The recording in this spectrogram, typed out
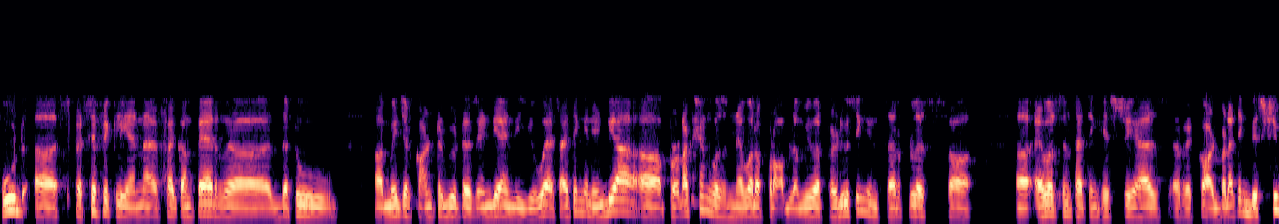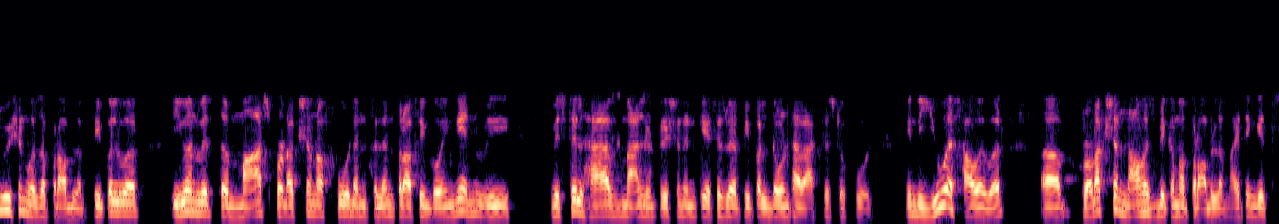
food uh, specifically, and if I compare uh, the two uh, major contributors, India and the US, I think in India uh, production was never a problem. We were producing in surplus uh, ever since I think history has a record. But I think distribution was a problem. People were even with the mass production of food and philanthropy going in, we we still have malnutrition in cases where people don't have access to food. In the US, however, uh, production now has become a problem. I think it's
